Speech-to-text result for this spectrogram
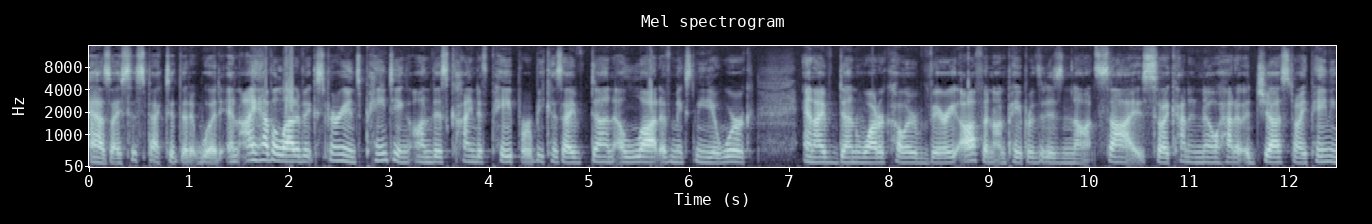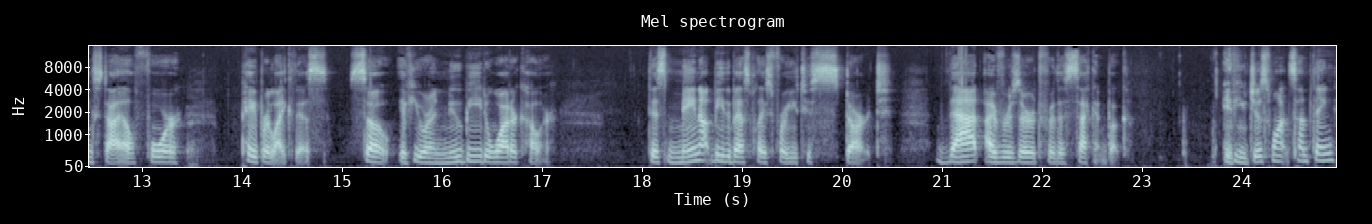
as I suspected that it would. And I have a lot of experience painting on this kind of paper because I've done a lot of mixed media work and I've done watercolor very often on paper that is not sized. So I kind of know how to adjust my painting style for paper like this. So if you are a newbie to watercolor, this may not be the best place for you to start. That I've reserved for the second book. If you just want something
